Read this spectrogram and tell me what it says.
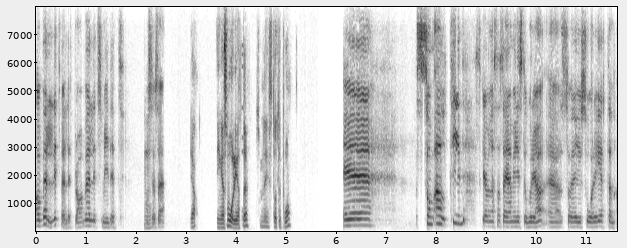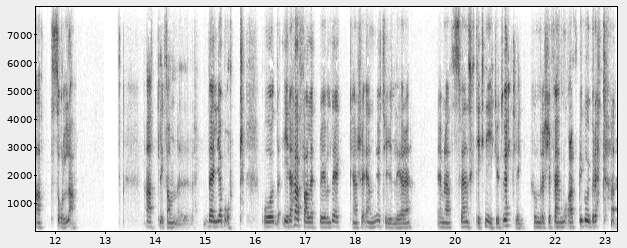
Ja, väldigt, väldigt bra. Väldigt smidigt måste jag säga. Ja, inga svårigheter som ni stötte på? Eh, som alltid, ska jag väl nästan säga med historia, eh, så är ju svårigheten att sålla. Att liksom eh, välja bort. Och i det här fallet blev det kanske ännu tydligare. Jag menar svensk teknikutveckling, 125 år, det går ju att berätta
